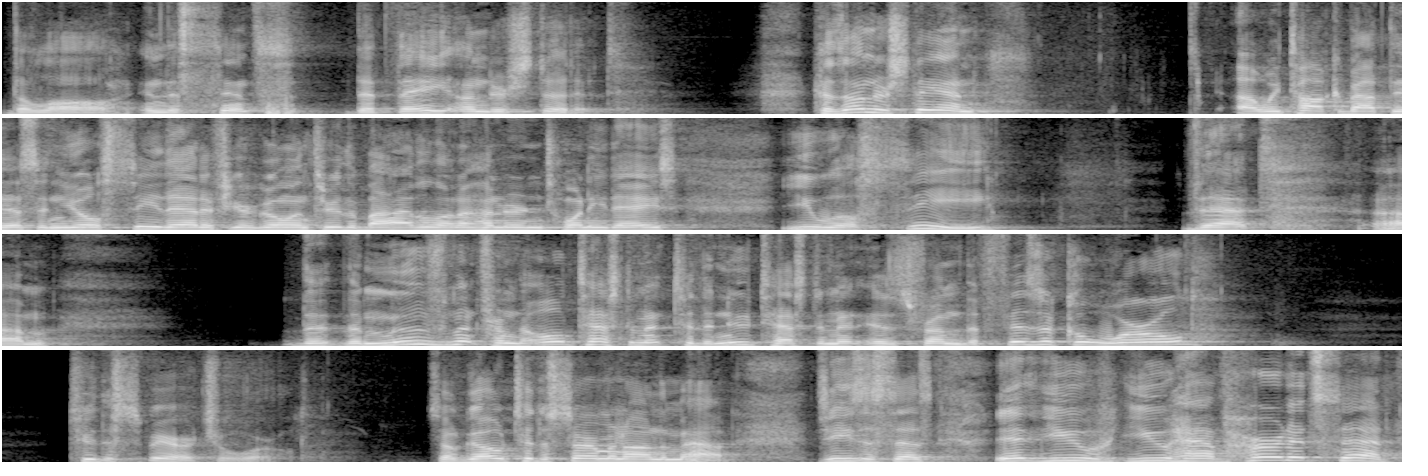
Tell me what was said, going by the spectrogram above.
the law in the sense that they understood it. Because understand, uh, we talk about this, and you'll see that if you're going through the Bible in 120 days, you will see that um, the, the movement from the Old Testament to the New Testament is from the physical world to the spiritual world. So go to the Sermon on the Mount. Jesus says, you, you have heard it said,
